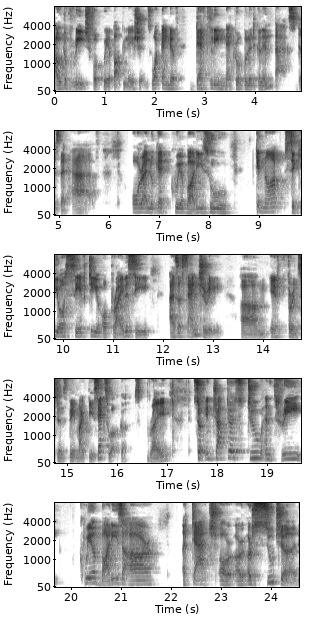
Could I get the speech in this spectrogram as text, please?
out of reach for queer populations. What kind of deathly necropolitical impacts does that have? Or I look at queer bodies who cannot secure safety or privacy as a sanctuary um, if, for instance, they might be sex workers, right? So in chapters two and three, queer bodies are attached or, or, or sutured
